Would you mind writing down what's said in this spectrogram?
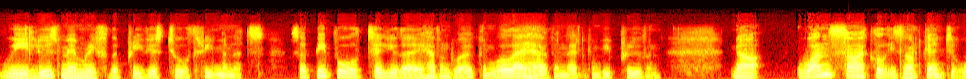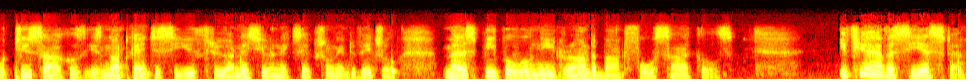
we lose memory for the previous two or three minutes. So people will tell you they haven't woken. Well, they have, and that can be proven. Now, one cycle is not going to, or two cycles is not going to see you through unless you're an exceptional individual. Most people will need round about four cycles. If you have a siesta,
